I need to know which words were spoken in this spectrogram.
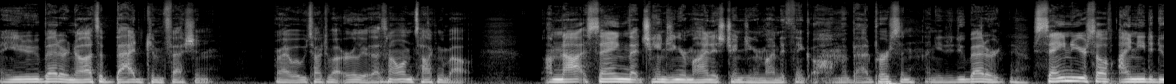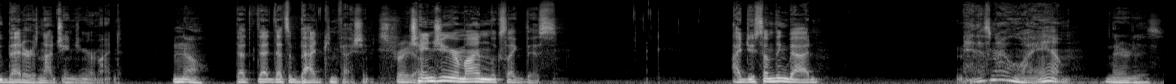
I you do better. No, that's a bad confession, right? What we talked about earlier. That's not what I'm talking about. I'm not saying that changing your mind is changing your mind to think, oh, I'm a bad person. I need to do better. Yeah. Saying to yourself, I need to do better is not changing your mind. No. That, that that's a bad confession. Straight up. Changing your mind looks like this. I do something bad. Man, that's not who I am. There it is.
